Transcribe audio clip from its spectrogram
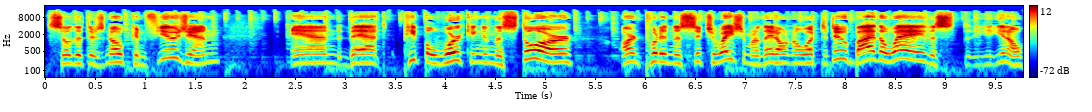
so that there's no confusion and that people working in the store aren't put in the situation where they don't know what to do. By the way, this you know,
